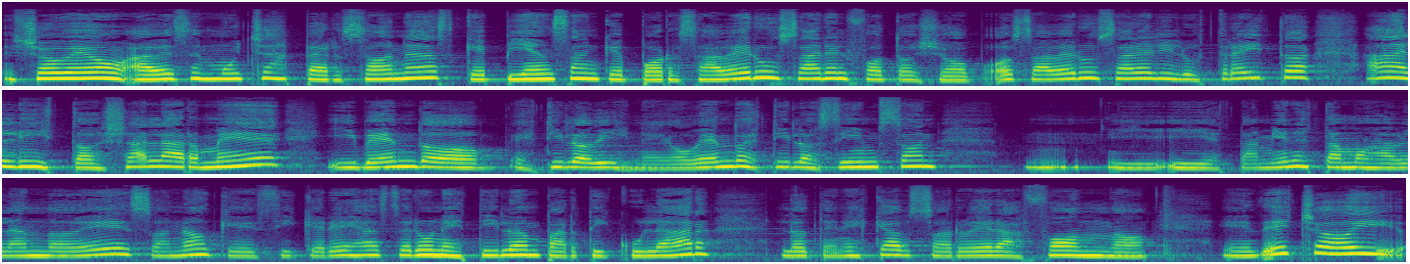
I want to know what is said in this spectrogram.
yo veo a veces muchas personas que piensan que por saber usar el Photoshop o saber usar el Illustrator, ah, listo, ya la armé y vendo estilo Disney o vendo estilo Simpson. Mm, y, también estamos hablando de eso, ¿no? Que si querés hacer un estilo en particular, lo tenés que absorber a fondo. Eh, de hecho, hoy,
